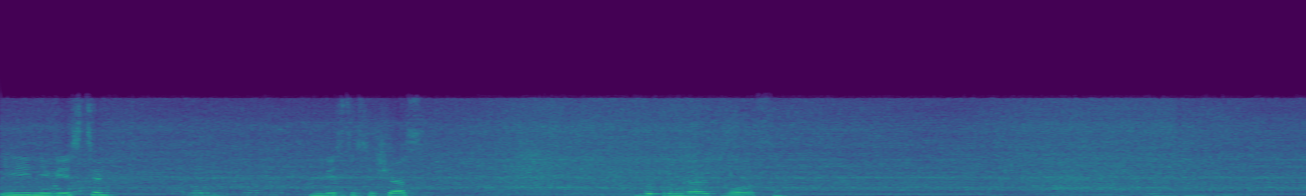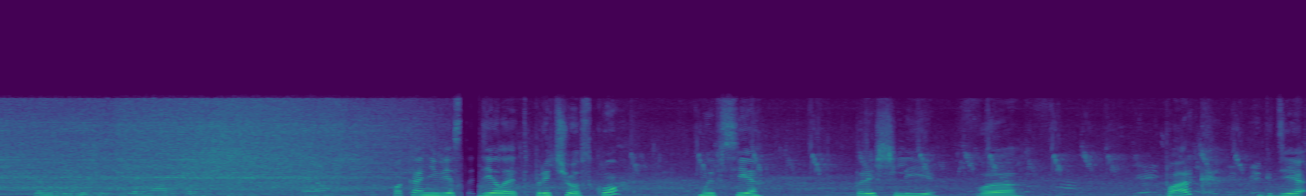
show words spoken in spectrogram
И невесте, невесте сейчас выпрямляют волосы. Пока невеста делает прическу, мы все пришли в парк, где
